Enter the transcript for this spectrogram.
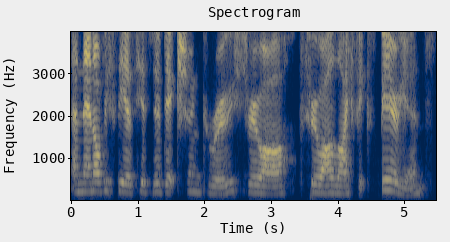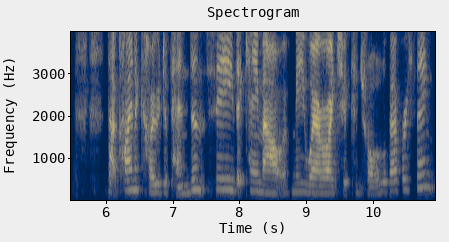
And then obviously as his addiction grew through our through our life experience, that kind of codependency that came out of me where I took control of everything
